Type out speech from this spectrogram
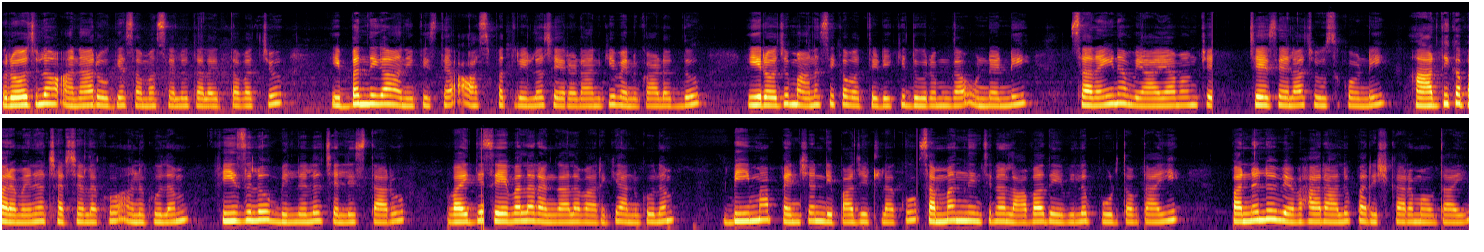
రోజులో అనారోగ్య సమస్యలు తలెత్తవచ్చు. ఇబ్బందిగా అనిపిస్తే ఆసుపత్రిలో చేరడానికి వెనుకాడొద్దు. ఈరోజు మానసిక ఒత్తిడికి దూరంగా ఉండండి. సరైన వ్యాయామం చేసేలా చూసుకోండి. ఆర్థికపరమైన చర్చలకు అనుకూలం. ఫీజులు బిల్లులు చెల్లిస్తారు. వైద్య సేవల రంగాల వారికి అనుకూలం. బీమా పెన్షన్ డిపాజిట్లకు సంబంధించిన లావాదేవీలు పూర్తవుతాయి. పన్నులు వ్యవహారాలు పరిష్కారం అవుతాయి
